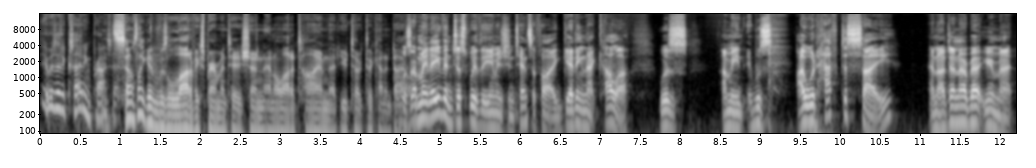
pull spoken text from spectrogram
it was an exciting process. Sounds like it was a lot of experimentation and a lot of time that you took to kind of dial. was. I mean, even just with the image intensifier, getting that color was. I mean, it was. I would have to say, and I don't know about you, Matt.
